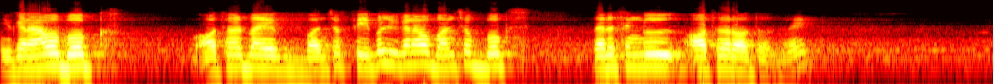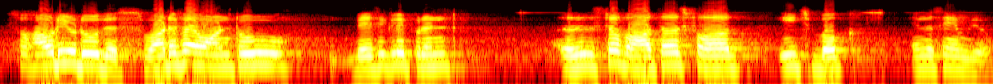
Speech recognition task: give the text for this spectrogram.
You can have a book authored by a bunch of people. You can have a bunch of books that a single author authors, right? So how do you do this? What if I want to basically print a list of authors for each book in the same view?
